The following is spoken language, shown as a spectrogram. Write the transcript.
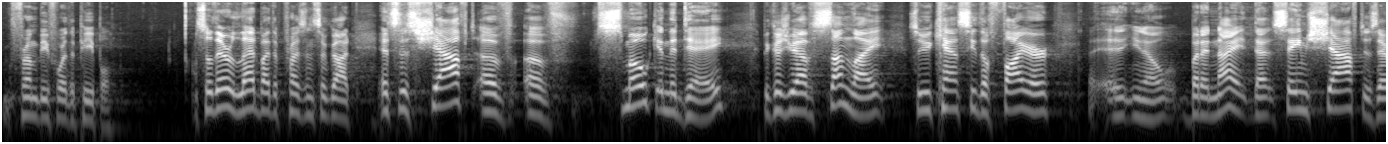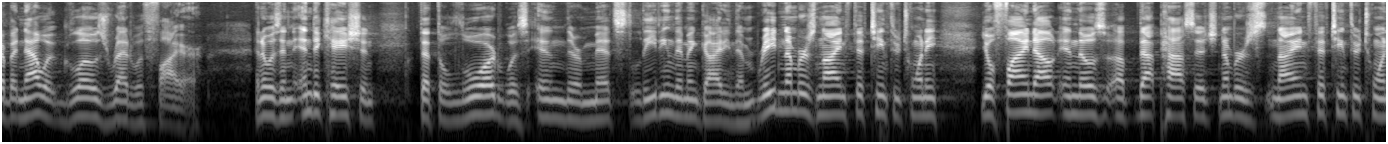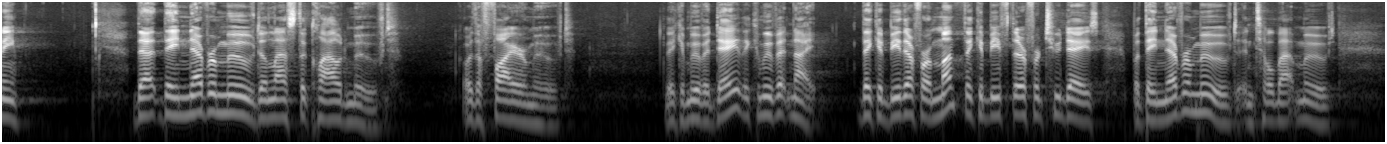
from before the people. So they're led by the presence of God. It's this shaft of, of smoke in the day because you have sunlight, so you can't see the fire, you know. But at night, that same shaft is there, but now it glows red with fire. And it was an indication that the Lord was in their midst, leading them and guiding them. Read Numbers 9, 15 through 20. You'll find out in those, uh, that passage, Numbers 9, 15 through 20, that they never moved unless the cloud moved or the fire moved. They can move at day, they can move at night. They could be there for a month, they could be there for two days, but they never moved until that moved.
